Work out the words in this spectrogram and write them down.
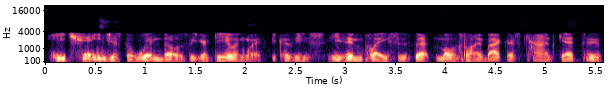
He changes the windows that you're dealing with because he's he's in places that most linebackers can't get to.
